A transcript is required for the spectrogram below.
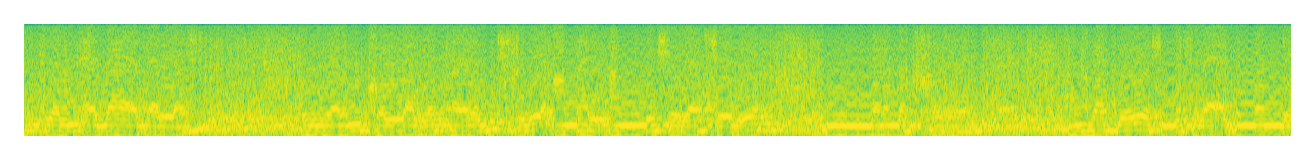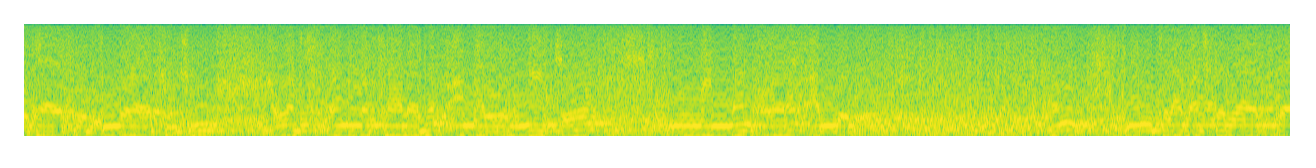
zekatlarını eda ederler. Uyularını kollar vesaire bir sürü amel ameli şeyler söylüyor. Müminlerin vakıfları yani bak görüyorsun mesela bundan önceki ayet olsun bir ayet olsun Allah subhanahu ve teala hep amelleri ne yapıyor? İmandan olarak addediyor. Tamam yani mesela başka bir ayette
